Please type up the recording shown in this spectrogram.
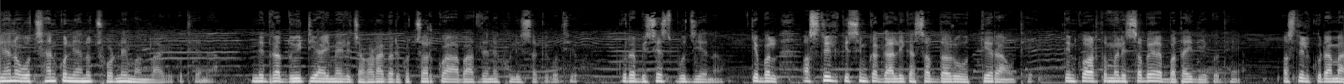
बिहान ओछ्यानको न्यानो छोड्नै मन लागेको थिएन। निद्रा दुईटी आइमाईले झगडा गरेको चर्को आवाजले नै खुलिसकेको थियो। कुरा विशेष बुझिएन। केवल अश्लील किसिमका गालीका शब्दहरू हुत्तिएर आउँथे। तिनको अर्थ मैले सबैलाई बताइदिएको थिएँ। अश्लील कुरामा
